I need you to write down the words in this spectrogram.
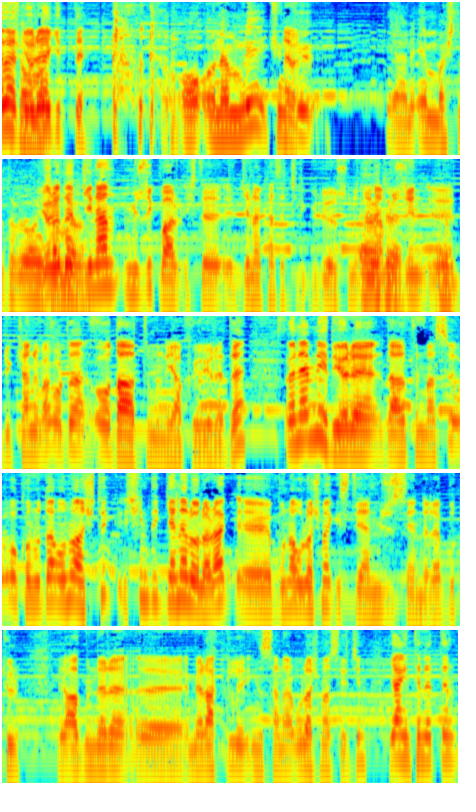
Evet Şu an yöreye gitti. O önemli çünkü Yani en başta tabii o Yörede insanların... Cinan Müzik var işte e, Cinan Kasetçilik biliyorsunuz. Evet, Cinan evet, Müziğin e, evet. dükkanı var. Orada o dağıtımını yapıyor yörede. Önemliydi yöre dağıtılması. O konuda onu açtık. Şimdi genel olarak e, buna ulaşmak isteyen müzisyenlere, bu tür albümlere meraklı insanlar ulaşması için ya internetten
